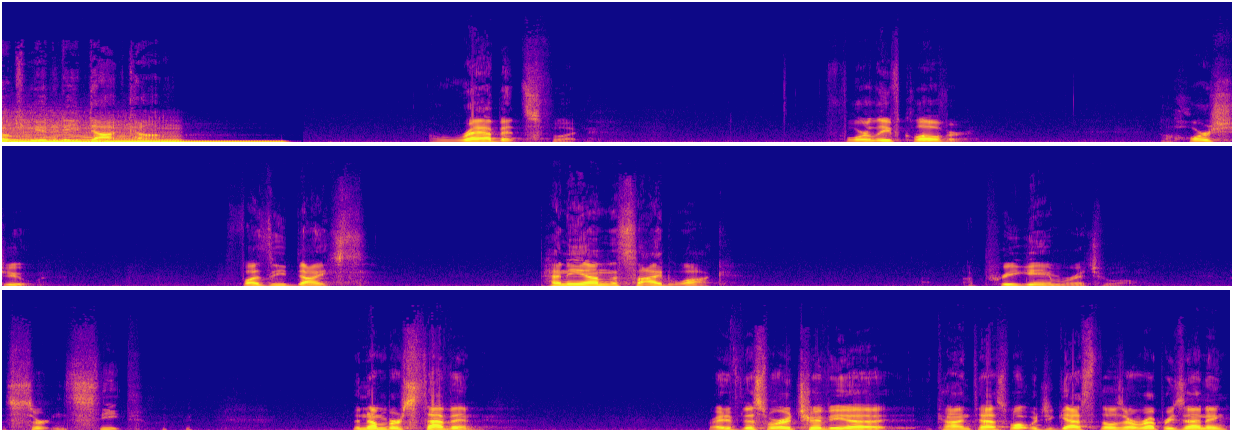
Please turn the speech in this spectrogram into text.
washocommunity.com. A rabbit's foot, four leaf clover, a horseshoe, fuzzy dice, penny on the sidewalk, a pregame ritual, a certain seat, the number seven. Right? If this were a trivia contest, what would you guess those are representing?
